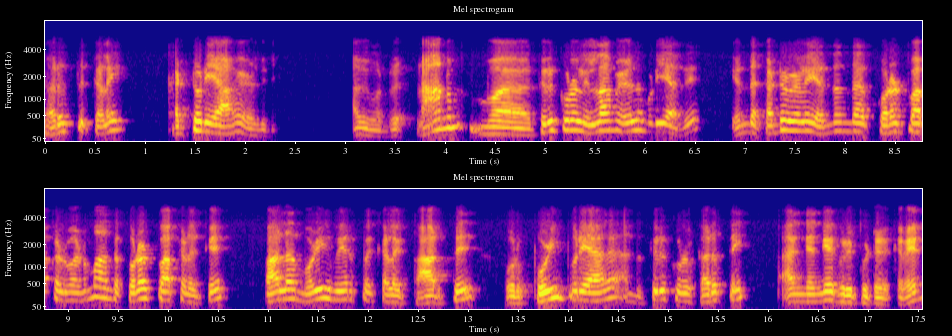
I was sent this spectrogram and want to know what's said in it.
கருத்துக்களை கட்டுரையாக எழுதினேன். அது ஒன்று. நானும் திருக்குறள் இல்லாமல் எழுத முடியாது. எந்த கட்டுரைகளை எந்தெந்த குரட்பாக்கள் வேணுமோ அந்த குரட்பாக்களுக்கு பல மொழிபெயர்ப்புகளை பார்த்து ஒரு பொழிப்புரையாக அந்த திருக்குறள் கருத்தை அங்கங்கே குறிப்பிட்டிருக்கிறேன்.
